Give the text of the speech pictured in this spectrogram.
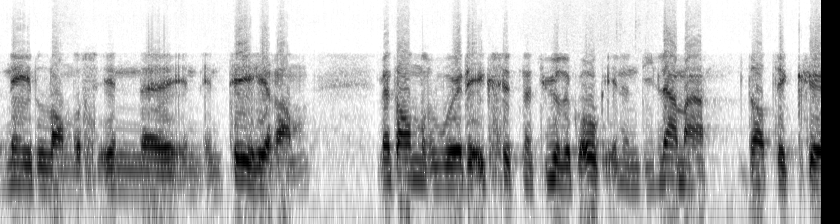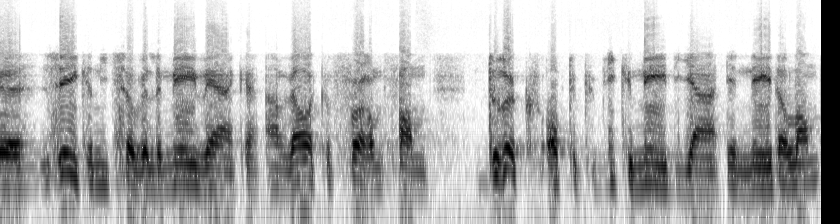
Nederlanders in, in, in Teheran. Met andere woorden, ik zit natuurlijk ook in een dilemma dat ik zeker niet zou willen meewerken aan welke vorm van druk op de publieke media in Nederland.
